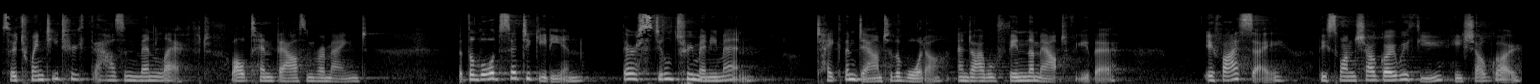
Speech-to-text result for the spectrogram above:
So 22,000 men left, while 10,000 remained. But the Lord said to Gideon, There are still too many men. Take them down to the water, and I will thin them out for you there. If I say, This one shall go with you, he shall go.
